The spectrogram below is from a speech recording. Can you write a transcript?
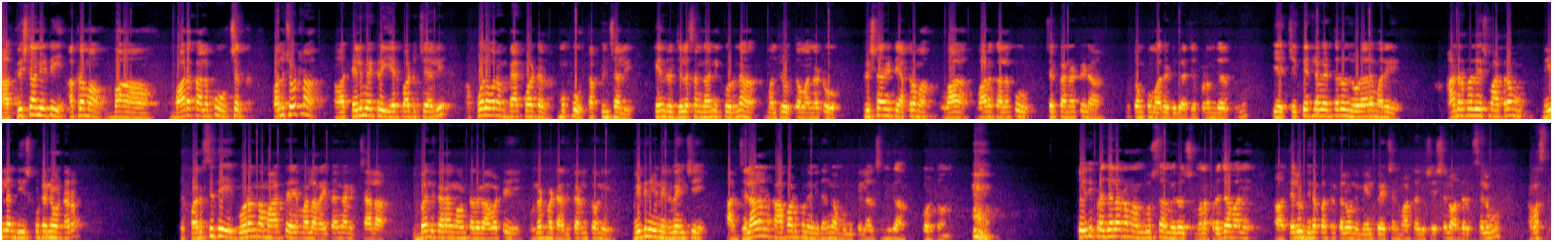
ఆ కృష్ణానీటి అక్రమ వాడకాలకు చెక్. పలు చోట్ల టెలిమెట్రీ ఏర్పాటు చేయాలి. ఆ, పోలవరం బ్యాక్ వాటర్ ముప్పు తప్పించాలి. కేంద్ర జల సంఘాన్ని కోరిన మంత్రి ఉత్తమ్ అన్నట్టు కృష్ణానీటి అక్రమ వా వాడకాలకు చెక్ అన్నట్టు ఇక్కడ ఉత్తమ్ కుమార్ రెడ్డి గారు చెప్పడం జరుగుతుంది. ఈ చెక్ ఎట్లా పెడతారో చూడాలి. మరి ఆంధ్రప్రదేశ్ మాత్రం నీళ్ళని తీసుకుంటూనే ఉంటారు. పరిస్థితి ఘోరంగా మారితే మళ్ళీ రైతాంగానికి చాలా ఇబ్బందికరంగా ఉంటుంది కాబట్టి ఉన్నటువంటి అధికారులతో మీటింగ్లు నిర్వహించి ఆ జలాలను కాపాడుకునే విధంగా ముందుకెళ్ళాల్సిందిగా కోరుతోంది. సో ఇది ప్రజలారా మనం చూస్తాం ఈరోజు మన ప్రజావాణి ఆ, తెలుగు దినపత్రికలోని మెయిన్ పేజ్ వార్తా విశేషాలు. అందరికి సెలవు. నమస్తే.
